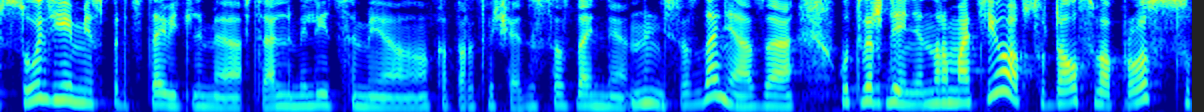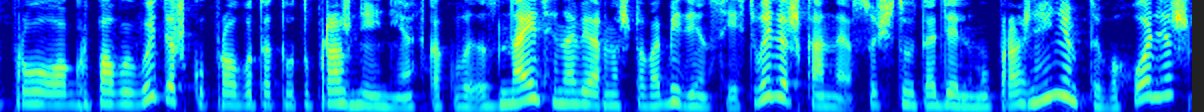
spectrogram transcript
судьями, с представителями, официальными лицами, которые отвечают за создание, ну не создание, а за утверждение норматива, обсуждался вопрос про групповую выдержку, про вот это вот упражнение. Как вы знаете, наверное, что в Obedience есть выдержка, она существует отдельным упражнением, ты выходишь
